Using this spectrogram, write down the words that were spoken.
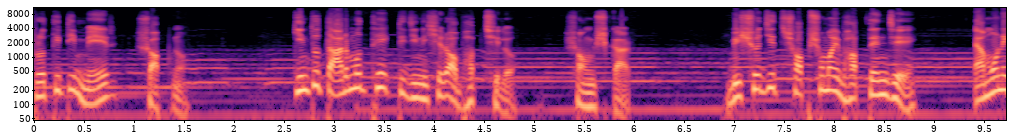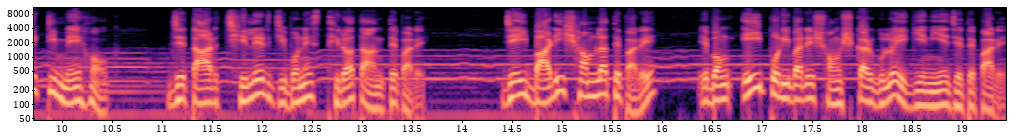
প্রতিটি মেয়ের স্বপ্ন। কিন্তু তার মধ্যে একটি জিনিসের অভাব ছিল, সংস্কার। বিশ্বজিৎ সবসময় ভাবতেন যে, এমন একটি মেয়ে হোক যে তার ছেলের জীবনে স্থিরতা আনতে পারে, যেই বাড়ি সামলাতে পারে এবং এই পরিবারের সংস্কারগুলো এগিয়ে নিয়ে যেতে পারে।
